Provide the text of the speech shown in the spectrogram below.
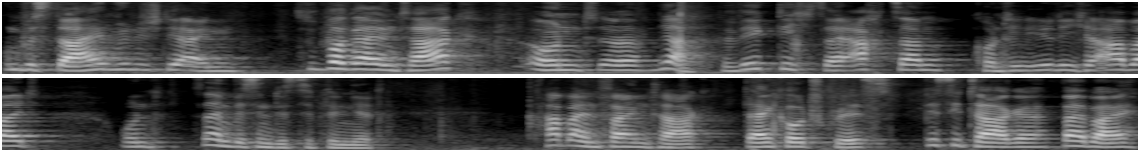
Und bis dahin wünsche ich dir einen super geilen Tag und äh, ja, beweg dich, sei achtsam, kontinuierliche Arbeit und sei ein bisschen diszipliniert. Hab einen feinen Tag. Dein Coach Chris. Bis die Tage. Bye bye.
